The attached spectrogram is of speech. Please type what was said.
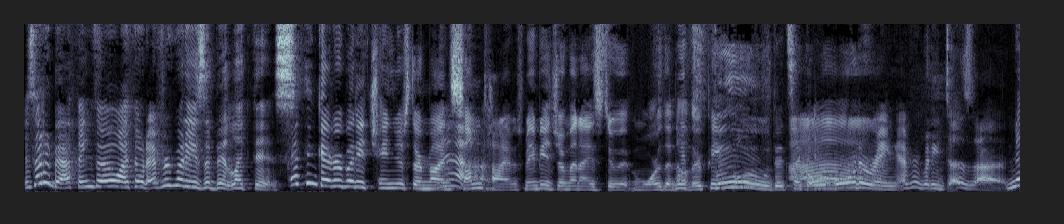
Is that a bad thing though? I thought everybody is a bit like this. I think everybody changes their mind Yeah. sometimes. Maybe Geminis do it more than With other people. food, it's like Ah. or ordering. Everybody does that. No,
